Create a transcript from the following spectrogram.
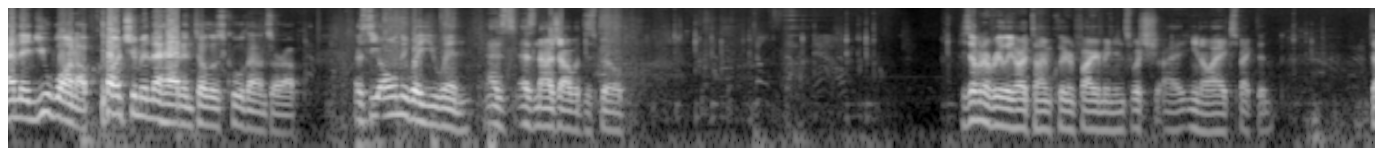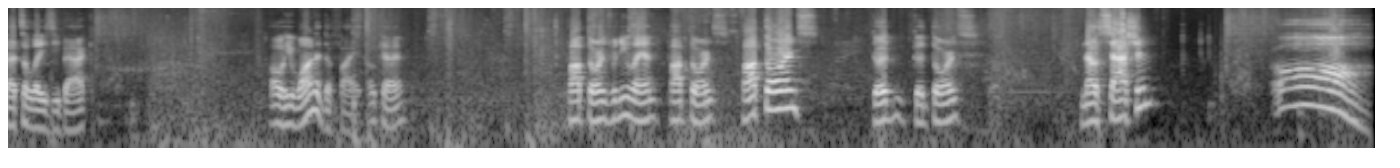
and then you want to punch him in the head until his cooldowns are up. That's the only way you win as as Zha with this build. He's having a really hard time clearing fire minions, which I you know I expected. That's a lazy back. Oh, he wanted to fight. Okay. Pop thorns when you land. Pop thorns. Pop thorns. Good. Good thorns. Now sash him. Oh.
